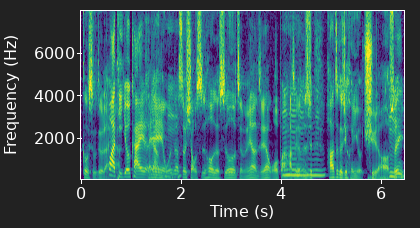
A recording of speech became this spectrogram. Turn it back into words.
够熟得来啊，话题就开了，这。我那嗯时候小时候的时候怎么样怎么样，我爸怎么样，就是嗯他这个就很有趣了啊。所以，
